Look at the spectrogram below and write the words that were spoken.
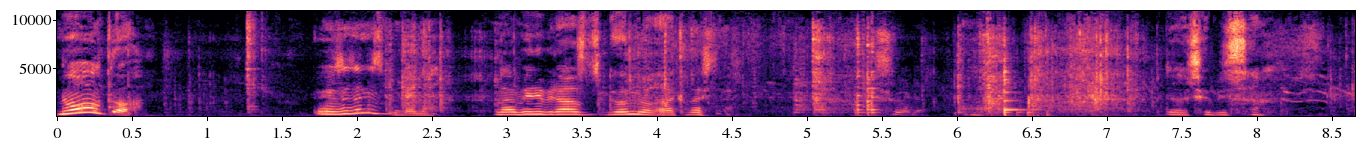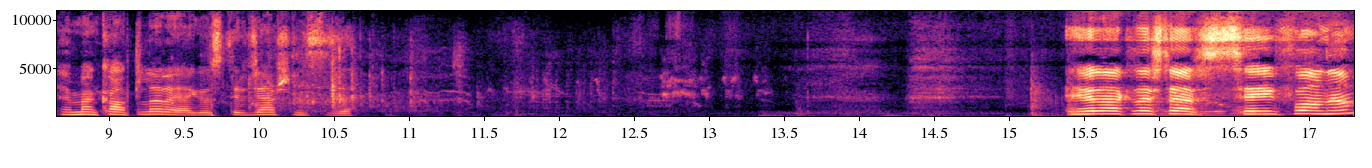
ne oldu? Özlediniz mi beni? Bunlar beni biraz görmüyorlar arkadaşlar. Şöyle. Bir de açabilsem. Hemen kalktılar ayağa göstereceğim şimdi size. Evet arkadaşlar Seyfu Hanım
